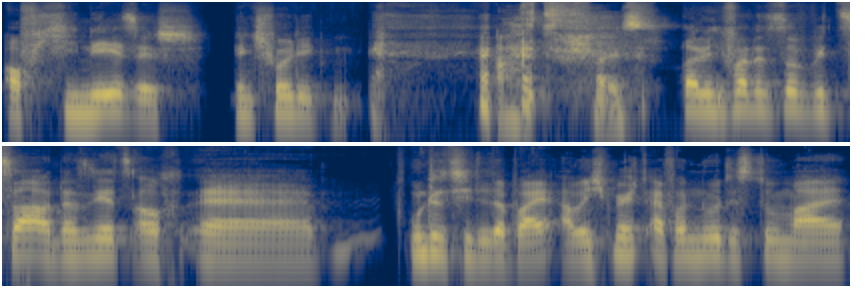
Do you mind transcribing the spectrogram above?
auf Chinesisch entschuldigen. Ach du Scheiße. Und ich fand es so bizarr. Und da sind jetzt auch äh, Untertitel dabei. Aber ich möchte einfach nur, dass du mal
